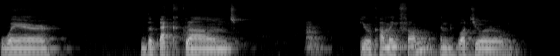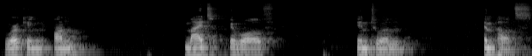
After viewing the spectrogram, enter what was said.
where the background you're coming from and what you're working on might evolve into an impulse.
